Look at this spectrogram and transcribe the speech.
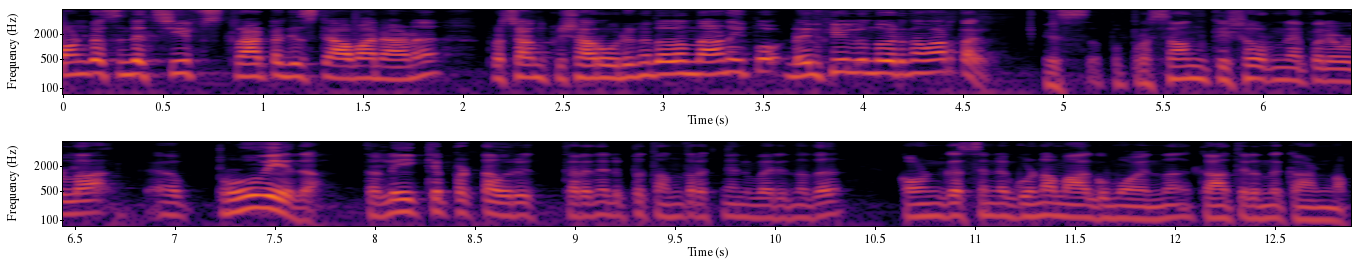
കോൺഗ്രസിന്റെ ചീഫ് സ്ട്രാറ്റജിസ്റ്റ് ആവാനാണ് പ്രശാന്ത് കിഷോർ ഒരുങ്ങുന്നതെന്നാണ് ഇപ്പോൾ ഡൽഹിയിൽ നിന്ന് വരുന്ന വാർത്തകൾ. യെസ്. അപ്പോൾ പ്രശാന്ത് കിഷോറിനെ പോലെയുള്ള പ്രൂവ് ചെയ്ത തെളിയിക്കപ്പെട്ട ഒരു തെരഞ്ഞെടുപ്പ് തന്ത്രജ്ഞൻ വരുന്നത് കോൺഗ്രസിന് ഗുണമാകുമോ എന്ന് കാത്തിരുന്ന് കാണണം.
